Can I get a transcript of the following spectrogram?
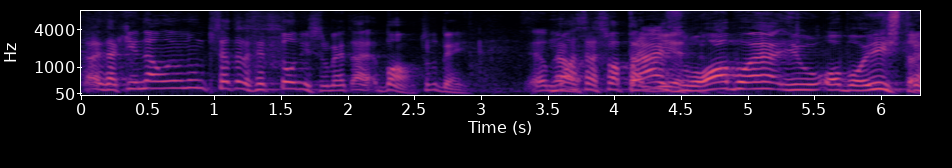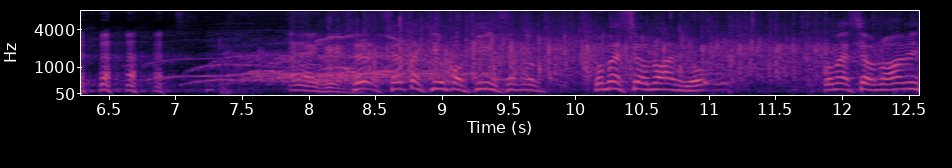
Traz aqui, não, eu não precisa trazer todo o instrumento. Ah, bom, tudo bem. Não, Mostra a sua Traz palheta. o oboé e o oboísta. É. Senta- Senta aqui um pouquinho. senta- Como é seu nome? Como é seu nome?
